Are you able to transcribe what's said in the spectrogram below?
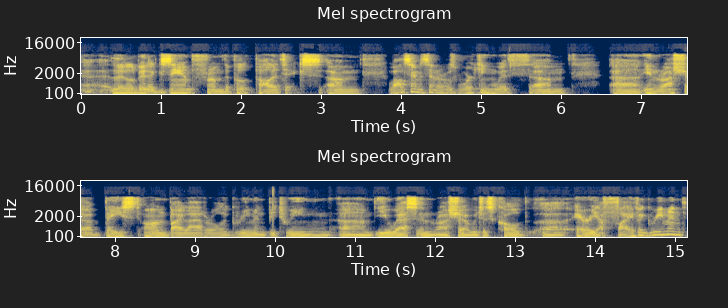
a little bit exempt from the po- politics. Um, Wild Salmon Center was working with um, uh, in Russia based on bilateral agreement between um, U.S. and Russia, which is called uh, Area Five Agreement,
